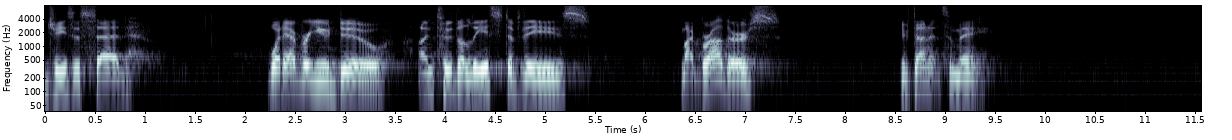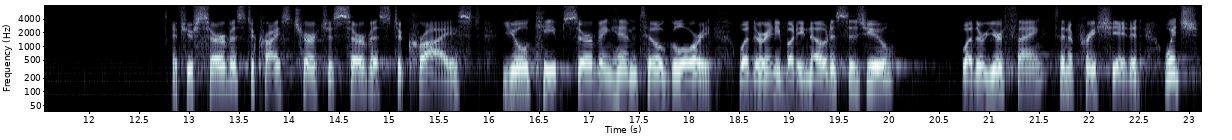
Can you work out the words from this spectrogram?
Jesus said, Whatever you do unto the least of these, my brothers, you've done it to me. If your service to Christ Church is service to Christ, you'll keep serving Him till glory. Whether anybody notices you, whether you're thanked and appreciated, which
